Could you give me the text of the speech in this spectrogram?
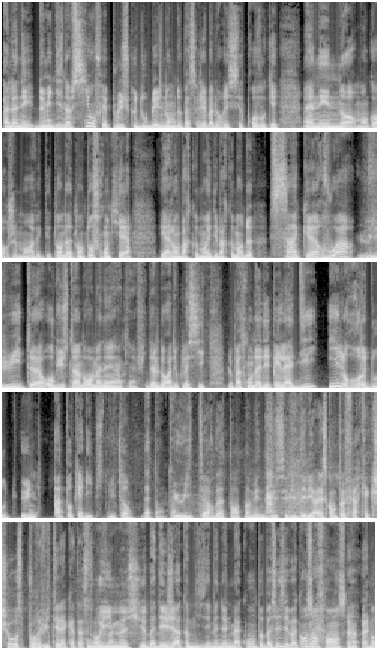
à l'année 2019. Si on fait plus que doubler le nombre de passagers, bah, le risque c'est de provoquer un énorme engorgement avec des temps d'attente aux frontières et à l'embarquement et débarquement de 5 heures, voire 8 heures. Augustin de Romanet, hein, qui est un fidèle de Radio Classique, le patron d'ADP l'a dit, il redoute une apocalypse du temps d'attente. 8 heures d'attente, non mais c'est du délire. Est-ce qu'on peut faire quelque chose pour éviter la catastrophe Oui monsieur, bah déjà comme disait Emmanuel Macron, on peut passer ses vacances en France. Hein. Bon,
